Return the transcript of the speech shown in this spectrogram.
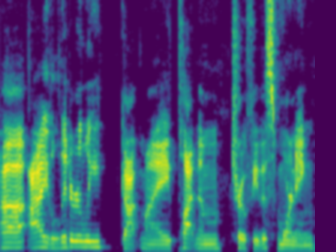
Uh, I literally got my platinum trophy this morning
